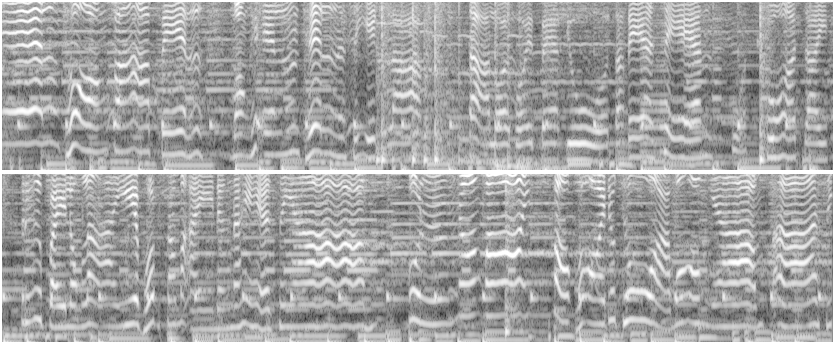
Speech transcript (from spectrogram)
เย็นทองฟ้าเป็นมองเห็นเช่นสีกลางตาลอยคอยแปดอยู่ตั้งแต่แสนปวดหัวใจ หรือไปลงไหลพบสมัยหนึ่งในสยาม บุญน้องอ้อยเขาคอยทุกชั่วมองยามตาสี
